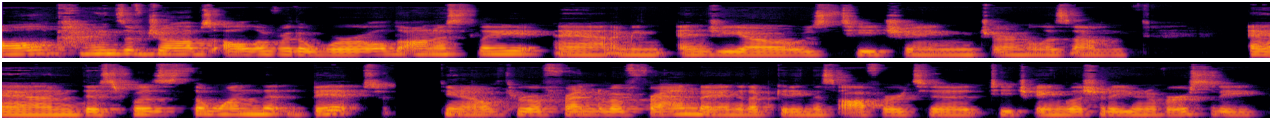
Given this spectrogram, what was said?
all kinds of jobs all over the world, honestly. And I mean, NGOs, teaching, journalism. And this was the one that bit you know, through a friend of a friend, I ended up getting this offer to teach English at a university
